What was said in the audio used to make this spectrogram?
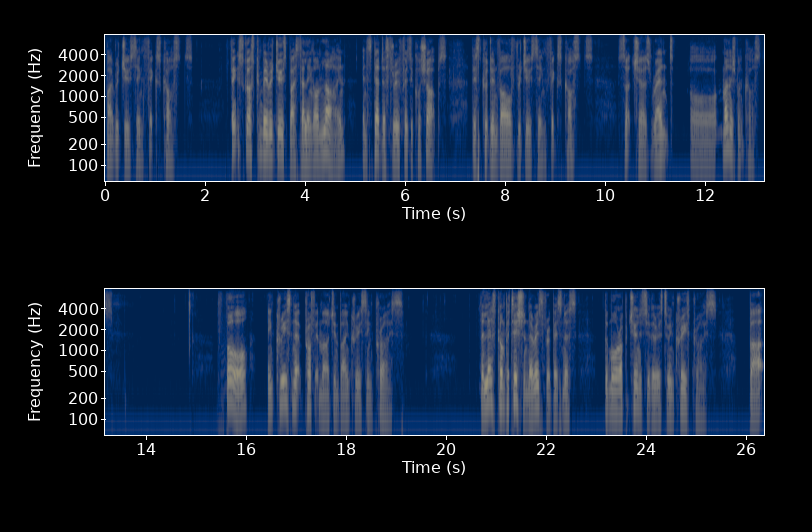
by reducing fixed costs. Fixed costs can be reduced by selling online instead of through physical shops. This could involve reducing fixed costs such as rent or management costs. 4. Increase net profit margin by increasing price. The less competition there is for a business, the more opportunity there is to increase price but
